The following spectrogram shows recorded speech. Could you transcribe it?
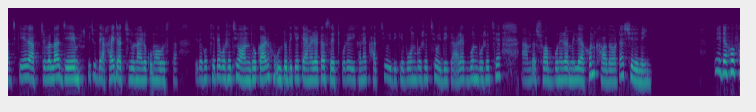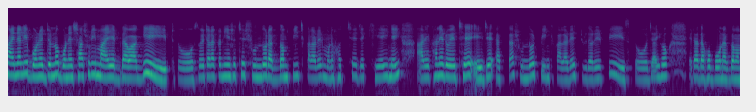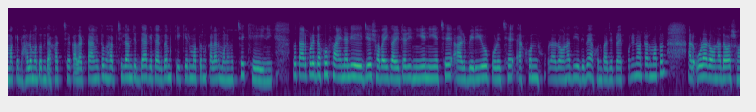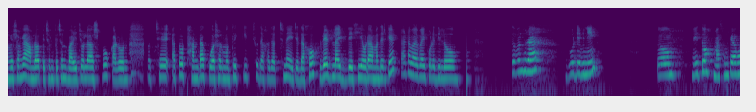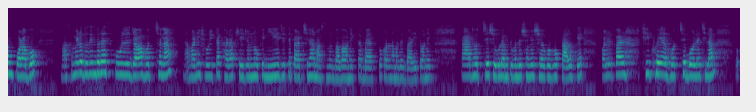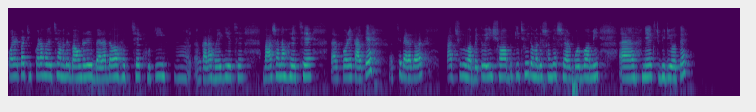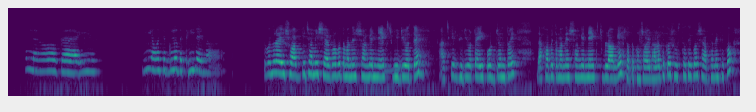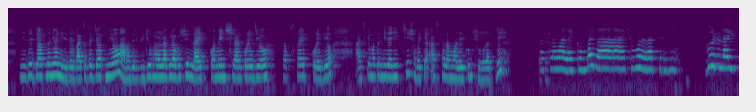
আজকে রাত্রেবেলা যে কিছু দেখাই যাচ্ছিল না এরকম অবস্থা। এই দেখো খেতে বসেছি অন্ধকার, উল্টো দিকে ক্যামেরাটা সেট করে এইখানে খাচ্ছি, ওইদিকে বোন বসেছে, ওইদিকে আরেক বোন বসেছে। আমরা সব বোনেরা মিলে এখন খাওয়া দাওয়াটা সেরে নেই। তো এই দেখো ফাইনালি বোনের জন্য বোনের শাশুড়ি মায়ের দেওয়া গিফট তো সোয়েটার একটা নিয়ে এসেছে, সুন্দর একদম পিচ কালারের মনে হচ্ছে যে খেয়েই নেই। আর এখানে রয়েছে এই যে একটা সুন্দর পিঙ্ক কালারের চুড়িদারের পিস তো যাই হোক, এটা দেখো, বোন একদম আমাকে ভালো মতন দেখাচ্ছে কালারটা আমি তো ভাবছিলাম যে দেখ, এটা একদম কেকের মতন কালার মনে হচ্ছে খেয়েই নেই। তো তারপরে দেখো ফাইনালি এই যে সবাই গাড়ি টাড়ি নিয়ে নিয়েছে আর বেরিয়েও পড়েছে। এখন ওরা রওনা দিয়ে দেবে, এখন বাজে প্রায় পনেরো নটার মতন। আর ওরা রওনা দেওয়ার সঙ্গে সঙ্গে সঙ্গে আমরাও পেছন পেছন বাড়ি চলে আসব। কারণ হচ্ছে এত ঠান্ডা কুয়াশার মধ্যে কিচ্ছু দেখা যাচ্ছে না। এই যে দেখো রেড লাইট দেখিয়ে ওরা আমাদেরকে টাটা বাই বাই করে দিল। তো বন্ধুরা গুড ইভিনিং তো এই তো মাসুমকে এখন পড়াবো। মাসুমেরও দুদিন ধরে স্কুল যাওয়া হচ্ছে না। আমারই শরীরটা খারাপ, সেই জন্য ওকে নিয়ে যেতে পারছি না। আর মাসুমের বাবা অনেকটা ব্যস্ত, কারণ আমাদের বাড়িতে অনেক কাজ হচ্ছে, সেগুলো আমি তোমাদের সঙ্গে শেয়ার করব কালকে। কলের পার ঠিক হয়ে হচ্ছে বলেছিলাম। তো কলের পার ঠিক করা হয়েছে, আমাদের বাউন্ডারির বেড়া দেওয়া হচ্ছে, খুঁটি গাড়া হয়ে গিয়েছে, বাঁশ আনা হয়েছে। তারপরে কালকে হচ্ছে বেড়া দেওয়ার কাজ শুরু হবে। তো এই সব কিছুই তোমাদের সঙ্গে শেয়ার করব আমি নেক্সট ভিডিওতে গাইস ই আমার চোখগুলো দেখেই যায় না। তো বন্ধুরা এই সব কিছু আমি শেয়ার করব তোমাদের সঙ্গে নেক্সট ভিডিওতে। আজকের ভিডিওটা এই পর্যন্তই। দেখা হবে তোমাদের সঙ্গে নেক্সট ব্লগে ততক্ষণ সবাই ভালো থেকো সুস্থ থেকো সাবধানে থেকো। নিজেদের যত্ন নিও নিজেদের বাচ্চাদের যত্ন নিও। আমাদের ভিডিও ভালো লাগলে অবশ্যই লাইক কমেন্ট শেয়ার করে যেও সাবস্ক্রাইব করে দিও। আজকের মতন বিদায় নিচ্ছি। সবাইকে আসসালামু আলাইকুম শুভরাত্রি। আসসালামু আলাইকুম বাই বাই শুভরাত্রি। Good night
